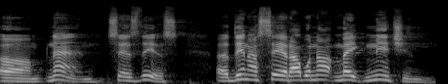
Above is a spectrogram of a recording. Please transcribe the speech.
um, 9 says this uh, then I said, I will not make mention,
